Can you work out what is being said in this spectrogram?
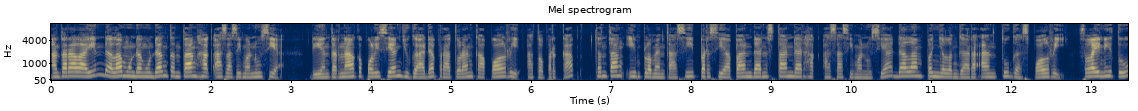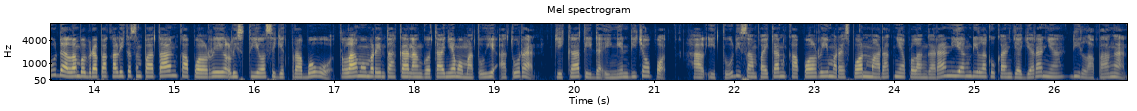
Antara lain dalam Undang-Undang tentang Hak Asasi Manusia, di internal kepolisian juga ada peraturan Kapolri atau Perkap tentang implementasi persiapan dan standar hak asasi manusia dalam penyelenggaraan tugas Polri. Selain itu, dalam beberapa kali kesempatan Kapolri Listio Sigit Prabowo telah memerintahkan anggotanya mematuhi aturan jika tidak ingin dicopot. Hal itu disampaikan Kapolri merespon maraknya pelanggaran yang dilakukan jajarannya di lapangan.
